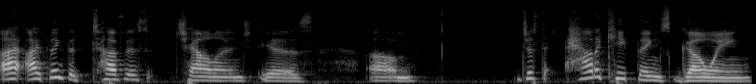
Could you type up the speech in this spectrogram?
I, I think the toughest challenge is um, just how to keep things going,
